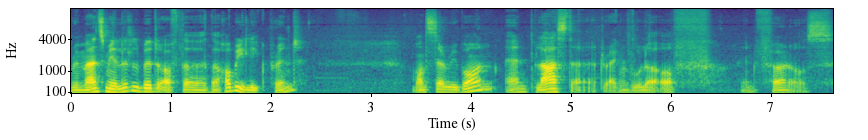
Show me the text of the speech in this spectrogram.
Reminds me a little bit of the, the Hobby League print. Monster Reborn, and Blaster, Dragon Ruler of Infernos.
